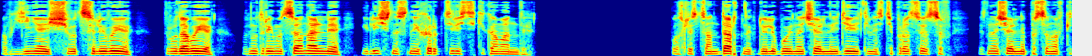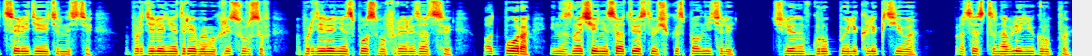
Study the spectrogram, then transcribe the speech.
объединяющего целевые, трудовые, внутриэмоциональные и личностные характеристики команды. После стандартных для любой начальной деятельности процессов, изначальной постановки целей деятельности, определения требуемых ресурсов, определения способов реализации, подбора и назначения соответствующих исполнителей, членов группы или коллектива, процесс становления группы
